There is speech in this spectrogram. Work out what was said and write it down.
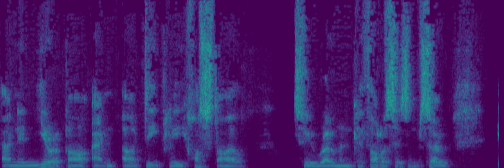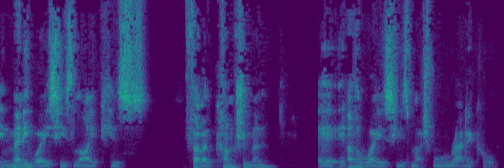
and in Europe are and are deeply hostile to Roman Catholicism. So, in many ways, he's like his fellow countrymen. In other ways, he's much more radical.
